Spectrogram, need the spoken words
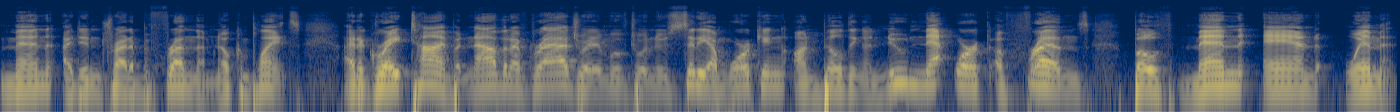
men. I didn't try to befriend them. No complaints. I had a great time, but now that I've graduated and moved to a new city, I'm working on building a new network of friends, both men and women.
